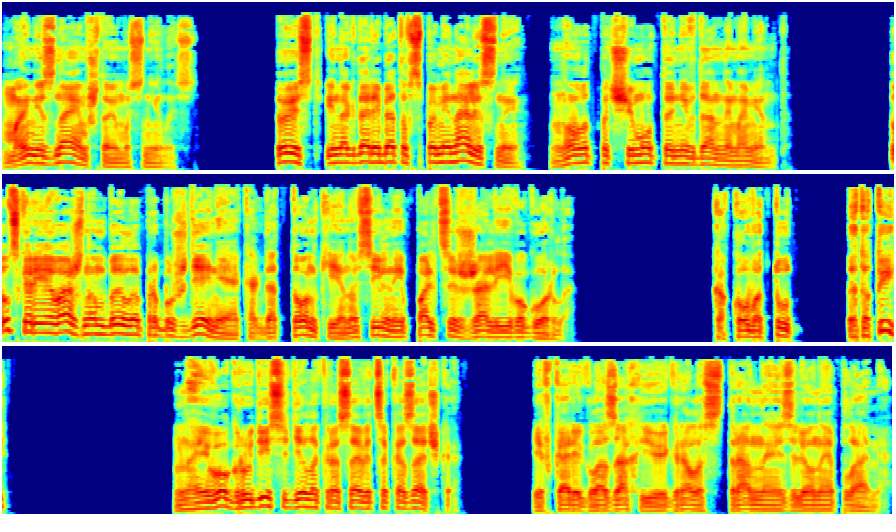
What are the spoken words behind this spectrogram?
Мы не знаем, что ему снилось. То есть иногда ребята вспоминали сны, но вот почему-то не в данный момент. Тут скорее важным было пробуждение, когда тонкие, но сильные пальцы сжали его горло. «Какого тут? Это ты?» На его груди сидела красавица-казачка, и в каре глазах ее играло странное зеленое пламя.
